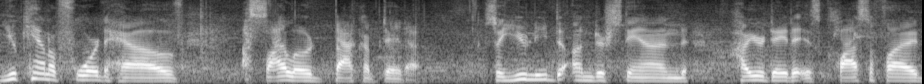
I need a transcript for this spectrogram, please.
you can't afford to have a siloed backup data. So you need to understand how your data is classified,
